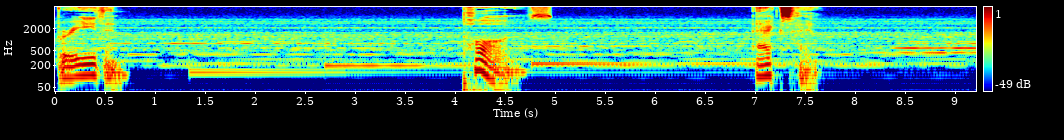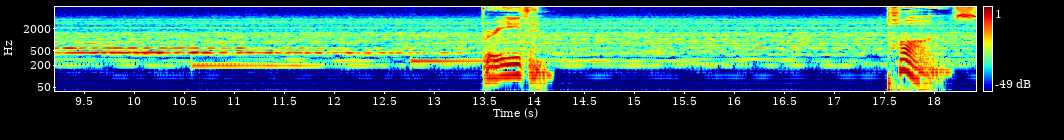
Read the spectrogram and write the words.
Breathe in. Pause. Exhale. Breathe in. Pause.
